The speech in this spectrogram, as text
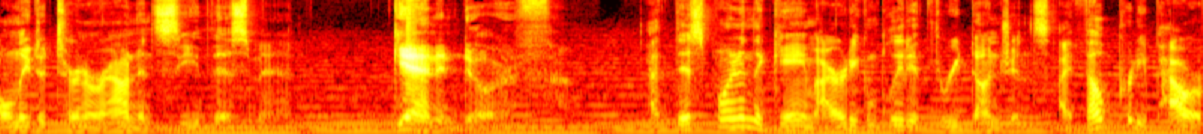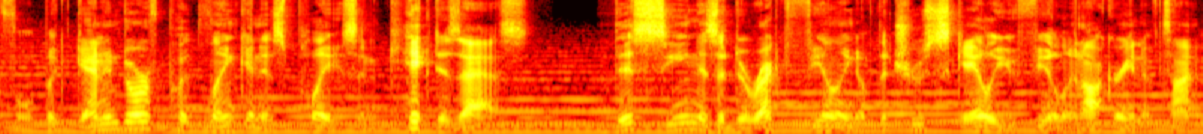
only to turn around and see this man. Ganondorf. At this point in the game, I already completed three dungeons. I felt pretty powerful, but Ganondorf put Link in his place and kicked his ass. This scene is a direct feeling of the true scale you feel in Ocarina of Time.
